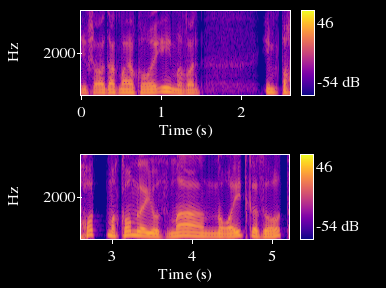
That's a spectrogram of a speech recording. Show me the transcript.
אי אפשר לדעת מה היה קורה אם, אבל עם פחות מקום ליוזמה נוראית כזאת,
